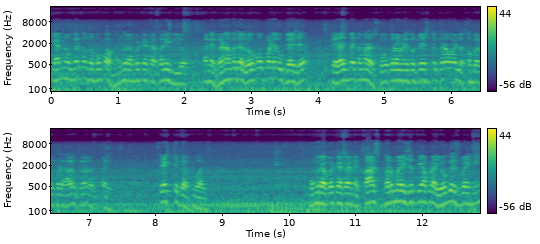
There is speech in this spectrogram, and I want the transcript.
ક્યારનો કહેતો તો પપ્પા ભૂંગરા બટેટા કરી દો અને ઘણા બધા લોકો પણ એવું કહે છે કે રાજભાઈ તમારા છોકરાઓને તો ટેસ્ટ કરાવો એટલે ખબર પડે. હાલ કર ભાઈ ટેસ્ટ કર તું આજ ભૂંગરા બટેટાને ખાસ ફરમાઈશ હતી આપણા યોગેશભાઈની.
